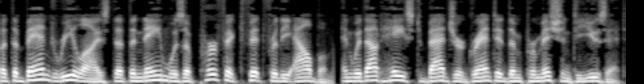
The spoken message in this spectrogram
but the band realized that the name was a perfect fit for the album, and without haste Badger granted them permission to use it.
